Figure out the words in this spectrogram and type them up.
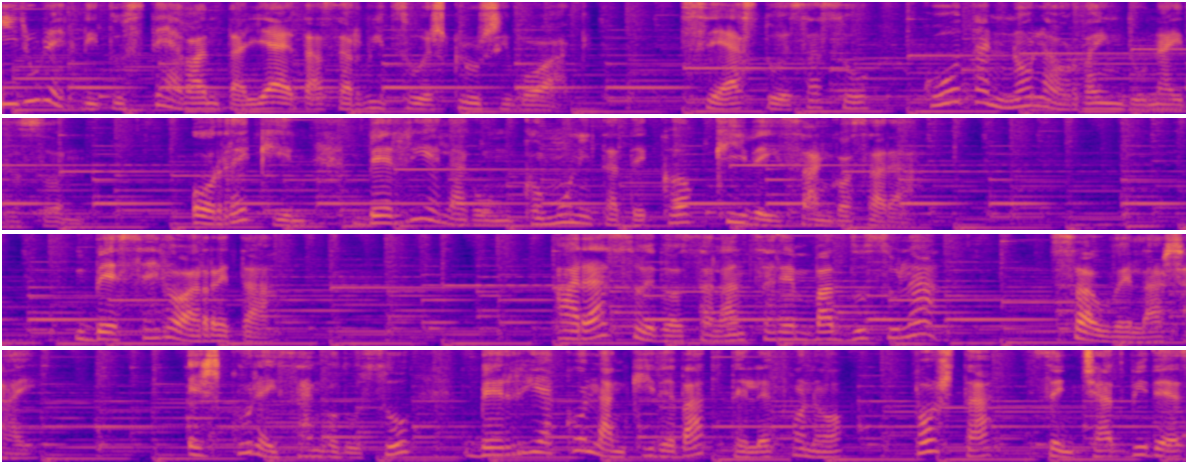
Irurek dituzte abantaila eta zerbitzu esklusiboak. Zehaztu ezazu, kuotan nola ordaindu nahi duzun. Horrekin berrielagun komunitateko kide izango zara. Bezero harreta. Arazo edo zalantzaren bat duzula? Zaude lasai. Eskura izango duzu berriako lankide bat telefono, posta, zentxat bidez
